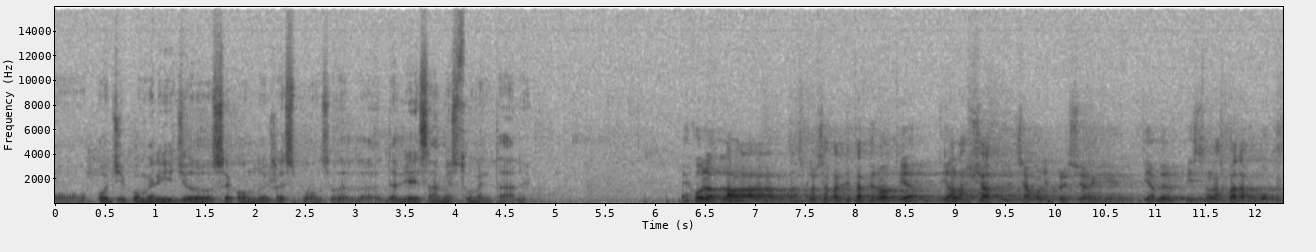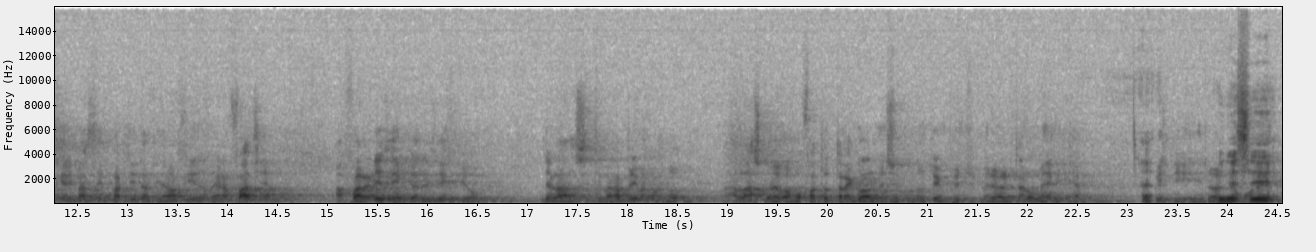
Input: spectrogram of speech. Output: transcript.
oggi pomeriggio secondo il responso del, degli esami strumentali. Ecco, la, la, la, scorsa partita però ti ha, ti ha lasciato diciamo, l'impressione di aver visto una squadra comunque che è rimasta in partita fino alla fine, non era facile a fare l'esempio ad esempio della settimana prima quando all'Ascoli avevamo fatto tre gol nel secondo tempo in superiorità numerica, eh, quindi quindi sì.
